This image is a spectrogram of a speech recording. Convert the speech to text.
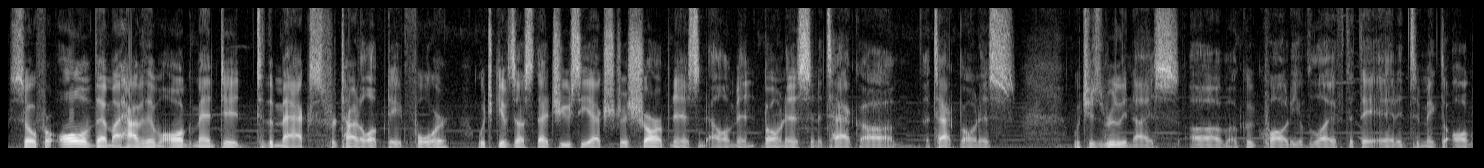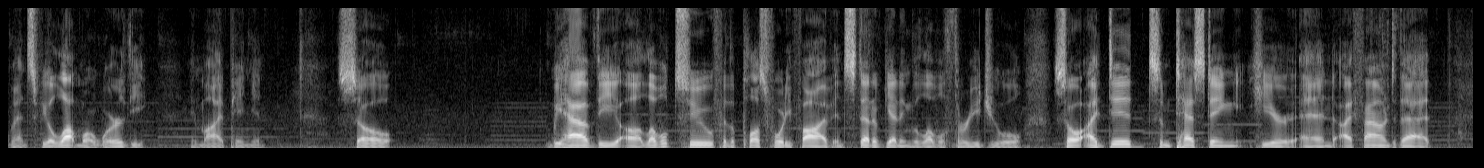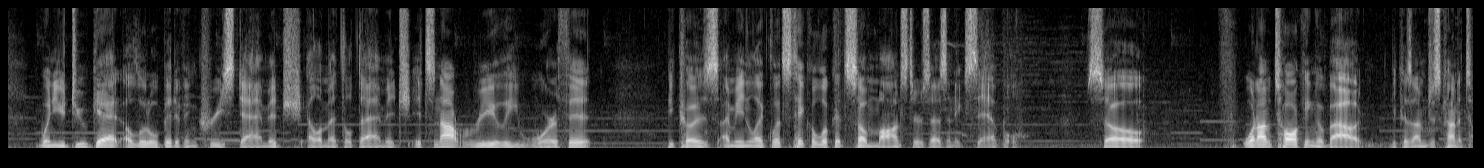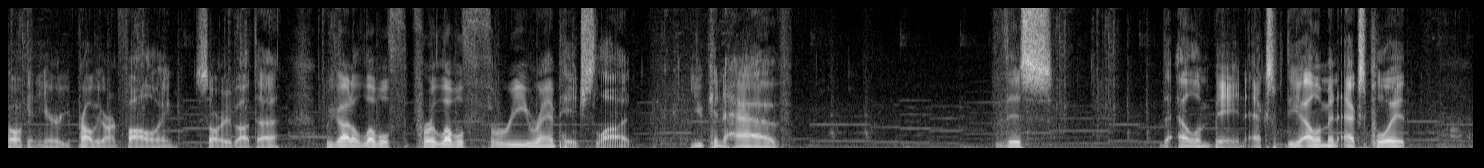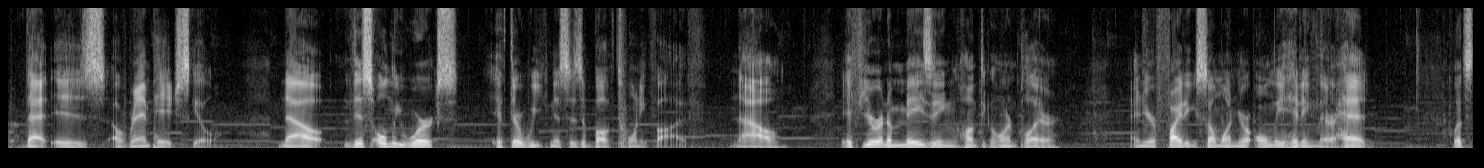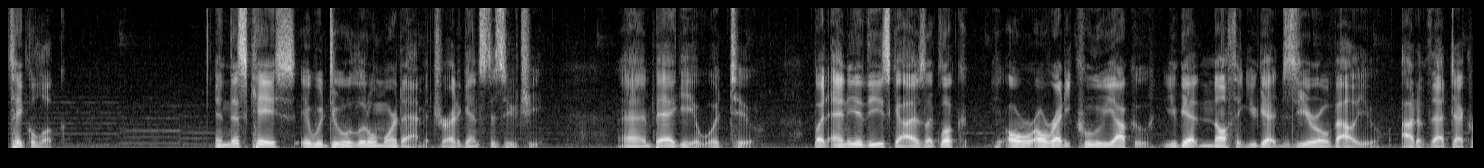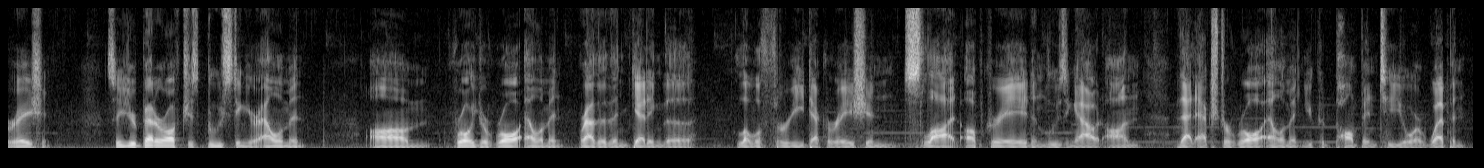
So for all of them, I have them augmented to the max for Title Update 4, which gives us that juicy extra sharpness and element bonus and attack uh, attack bonus, which is really nice. Um, a good quality of life that they added to make the augments feel a lot more worthy, in my opinion. So we have the uh, level 2 for the plus 45 instead of getting the level 3 jewel. So I did some testing here and I found that when you do get a little bit of increased damage, elemental damage, it's not really worth it. Because, I mean, like, let's take a look at some monsters as an example. So, what I'm talking about, because I'm just kind of talking here, you probably aren't following. Sorry about that. We got a level, for a level 3 rampage slot, you can have this, the Elembane, ex, the element exploit that is a rampage skill. Now, this only works if their weakness is above 25. Now, if you're an amazing hunting horn player and you're fighting someone, you're only hitting their head. Let's take a look. In this case, it would do a little more damage, right, against Izuchi. And Baggi it would too. But any of these guys, like, look, already, Kulu-Ya-Ku, you get nothing. You get zero value out of that decoration. So you're better off just boosting your element, um, roll your raw element, rather than getting the level 3 decoration slot upgrade and losing out on that extra raw element you could pump into your weapon.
